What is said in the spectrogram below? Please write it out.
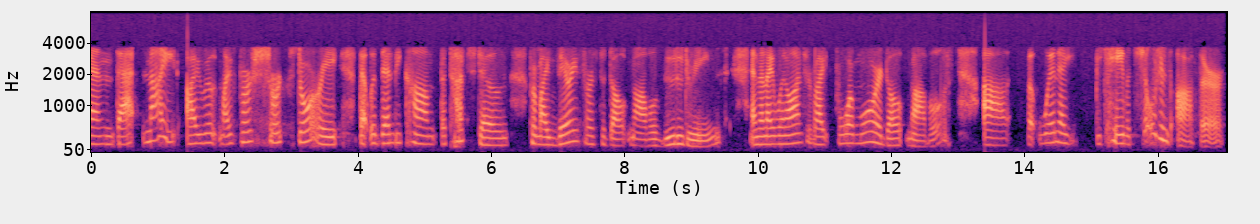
And that night, I wrote my first short story that would then become the touchstone for my very first adult novel, Voodoo Dreams. And then I went on to write four more adult novels. Uh, but when I became a children's author,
